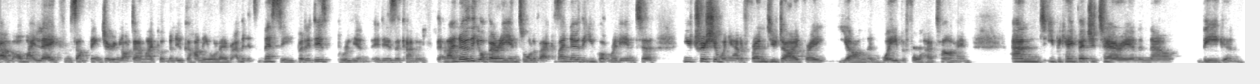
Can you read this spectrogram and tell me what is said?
um, on my leg from something during lockdown. I put Manuka honey all over. I mean, it's messy, but it is brilliant. It is a kind of, and I know that you're very into all of that because I know that you got really into nutrition when you had a friend who died very young and way before her time, and you became vegetarian, and now vegan.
